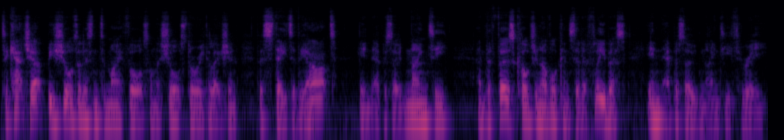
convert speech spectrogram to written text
To catch up, be sure to listen to my thoughts on the short story collection The State of the Art in episode 90, and the first culture novel Consider Phlebas in episode 93.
